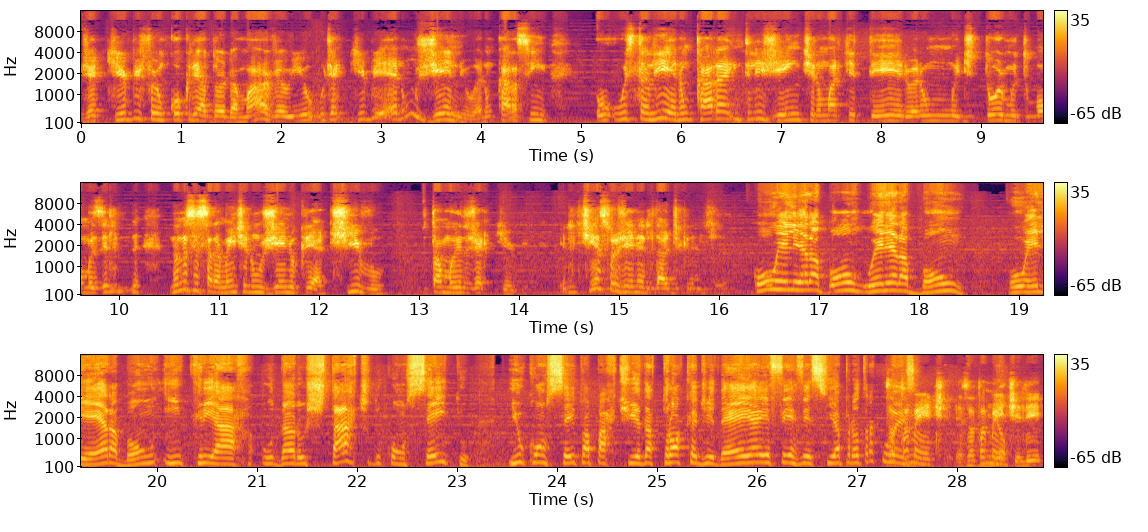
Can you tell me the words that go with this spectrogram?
Jack Kirby foi um co-criador da Marvel e o, Jack Kirby era um gênio, era um cara assim. O, Stan Lee era um cara inteligente, era um marqueteiro, era um editor muito bom, mas ele não necessariamente era um gênio criativo do tamanho do Jack Kirby. Ele tinha sua genialidade criativa. Ou ele era bom, ou ele era bom, ou ele era bom em criar, o dar o start do conceito e o conceito a partir da troca de ideia efervescia para outra coisa. Exatamente, exatamente. Ele,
